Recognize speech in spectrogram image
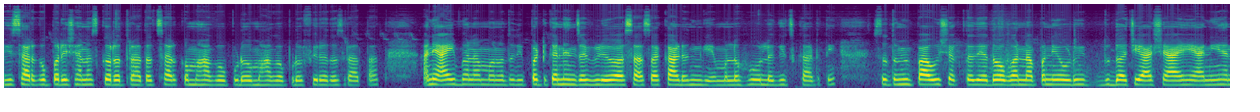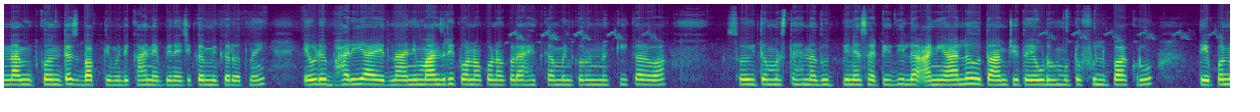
हे सारखं परेशानच करत राहतात. सारखं महागं पुढं महागं पुढं फिरतच राहतात. आणि आई मला म्हणत होती पटकन ह्यांचा व्हिडिओ असा असा काढून घे. मला हो लगेच काढते. सो तुम्ही पाहू शकता त्या दोघांना पण एवढी दुधाची आशा आहे आणि ह्यांना कोणत्याच बाबतीमध्ये खाण्यापिण्याची कमी करत नाही. एवढे भारी आहेत ना. आणि मांजरी कोणाकडे आहेत कमेंट करून नक्की कळवा. सो इथं मस्त ह्यांना दूध पिण्यासाठी दिलं आणि आलं होतं आमच्या इथं एवढं मोठं फुलपाखरू. ते पण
